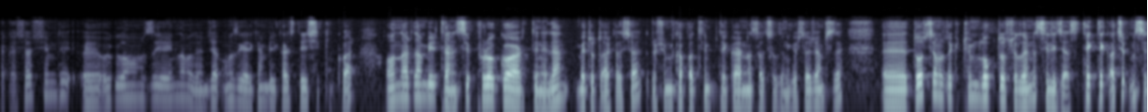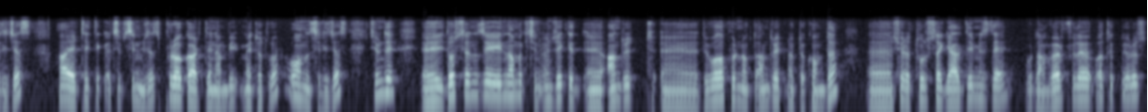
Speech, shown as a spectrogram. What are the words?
Arkadaşlar şimdi e, uygulamamızı yayınlamadan önce yapmamız gereken birkaç değişiklik var. Onlardan bir tanesi ProGuard denilen metot arkadaşlar. Dur Şunu kapatayım. Tekrar nasıl açıldığını göstereceğim size. E, dosyamızdaki tüm log dosyalarını sileceğiz. Tek tek açıp mı sileceğiz? Hayır tek tek açıp silmeyeceğiz. ProGuard denen bir metot var. Onu sileceğiz. Şimdi e, dosyanızı yayınlamak için öncelikle e, Android e, developer.android.com'da e, şöyle Tools'a geldiğimizde buradan Workflow'a tıklıyoruz.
